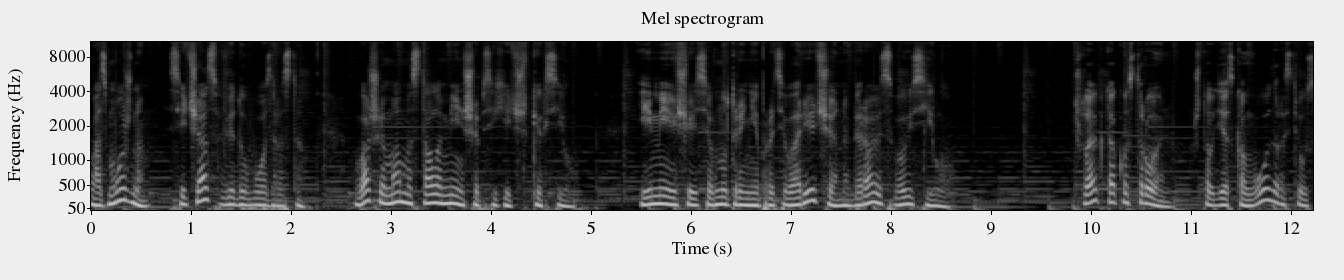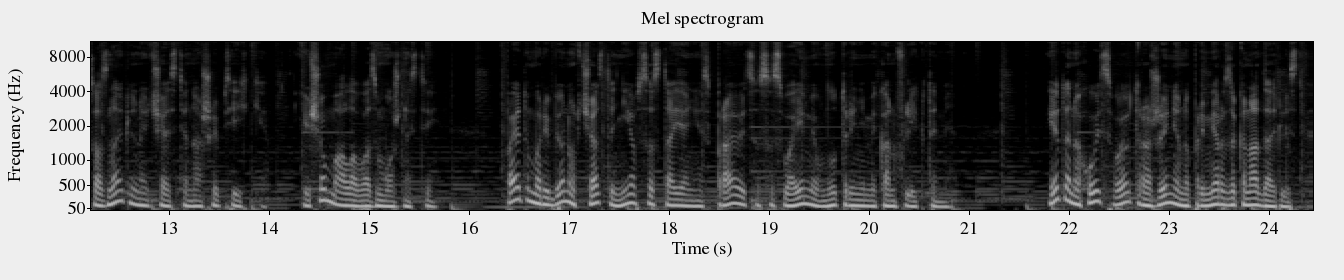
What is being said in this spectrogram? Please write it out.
Возможно, сейчас, ввиду возраста, вашей мамы стало меньше психических сил – и имеющиеся внутренние противоречия набирают свою силу. Человек так устроен, что в детском возрасте у сознательной части нашей психики еще мало возможностей, поэтому ребенок часто не в состоянии справиться со своими внутренними конфликтами. Это находит свое отражение, например, в законодательстве.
